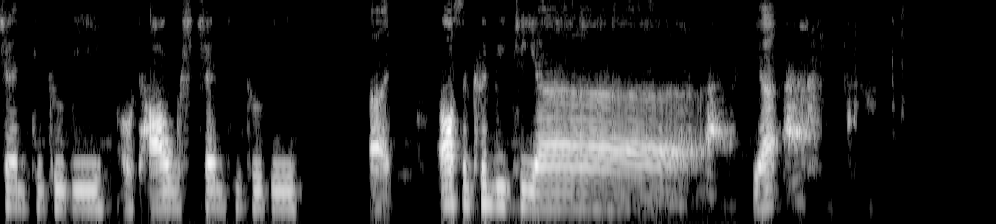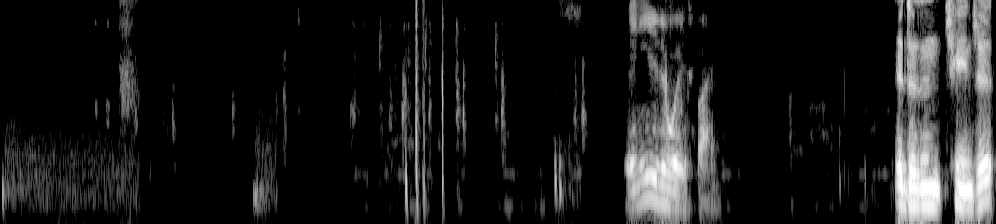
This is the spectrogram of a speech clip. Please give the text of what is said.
Chud T Kupi, Otaugt Chud T Kupi. Uh, also could be Tia. Tia. And either way is fine. It doesn't change it.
